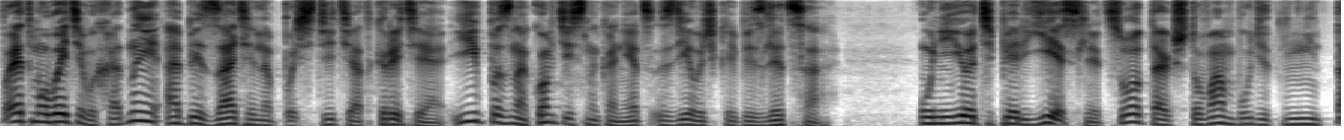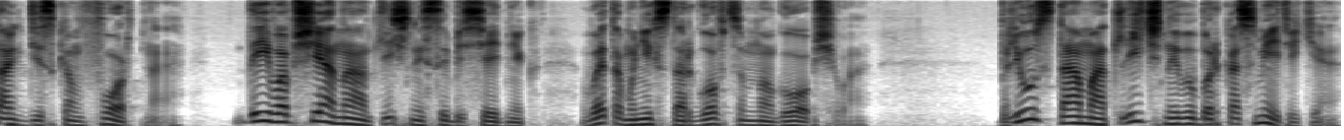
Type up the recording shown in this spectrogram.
Поэтому в эти выходные обязательно посетите открытие и познакомьтесь, наконец, с девочкой без лица. У нее теперь есть лицо, так что вам будет не так дискомфортно. Да и вообще она отличный собеседник. В этом у них с торговцем много общего. Плюс там отличный выбор косметики,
